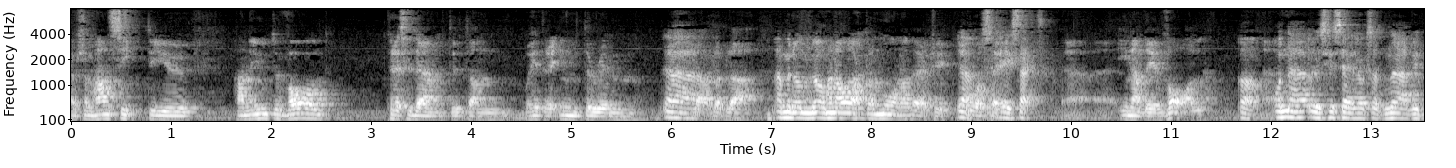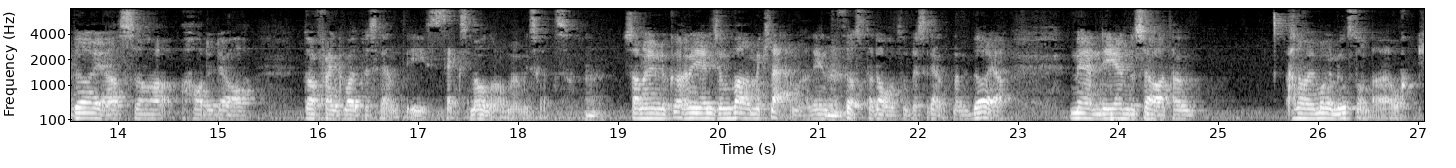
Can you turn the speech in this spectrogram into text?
Eftersom han sitter ju, han är ju inte vald president utan vad heter det, interim Ja. bla bla bla. Ja, men om, om, Han har 18 månader typ ja, på sig exakt. eh, innan det är val. Ja. Och när, vi ska säga också att när vi börjar så har det då då har Frank varit president i sex månader om jag minns rätt. Så han är, han är liksom varm i kläderna. Det är inte första dagen som president när vi börjar. Men det är ändå så att han, han har ju många motståndare och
